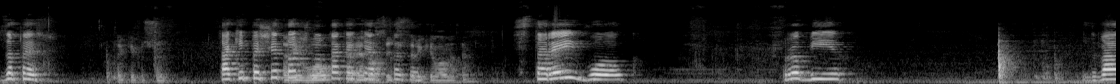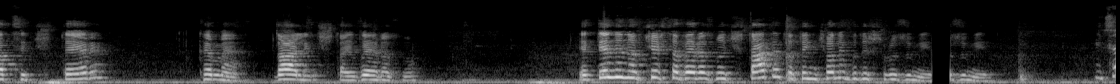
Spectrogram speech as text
Записуй. Так і пиши. Так і пиши Старий точно вовк, так, як я 24 сказав. кілометри. Старий вовк пробіг 24 км. Далі читай виразно. Як ти не навчишся виразно читати, то ти нічого не будеш розуміти. розуміти. І це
